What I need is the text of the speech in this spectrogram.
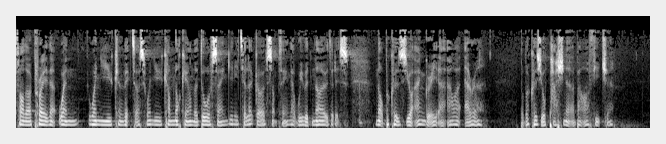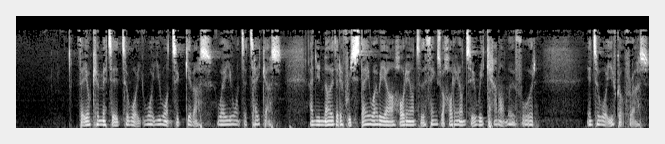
Father, I pray that when, when you convict us, when you come knocking on the door saying you need to let go of something, that we would know that it's not because you're angry at our error, but because you're passionate about our future. That you're committed to what, what you want to give us, where you want to take us. And you know that if we stay where we are, holding on to the things we're holding on to, we cannot move forward into what you've got for us.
